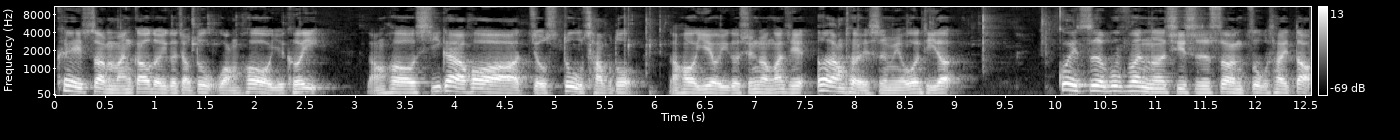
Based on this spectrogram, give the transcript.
可以算蛮高的一个角度，往后也可以。然后膝盖的话九十度差不多，然后也有一个旋转关节，二郎腿是没有问题的。跪姿的部分呢，其实算做不太到，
